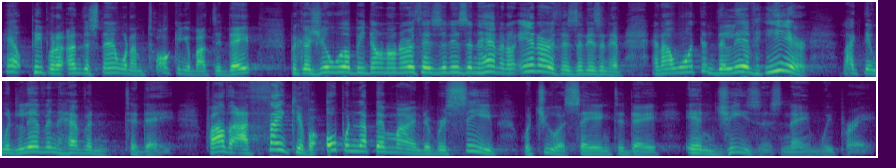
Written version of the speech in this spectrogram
help people to understand what I'm talking about today because your will be done on earth as it is in heaven, or in earth as it is in heaven. And I want them to live here like they would live in heaven today. Father, I thank you for opening up their mind to receive what you are saying today. In Jesus' name we pray.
